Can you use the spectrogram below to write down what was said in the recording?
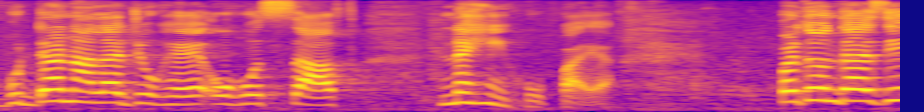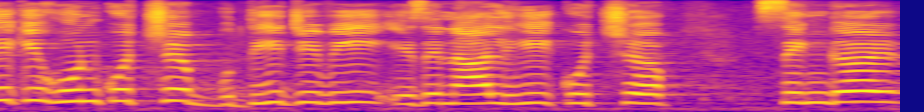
ਬੁੱਢਾ ਨਾਲਾ ਜੋ ਹੈ, ਉਹ ਸਾਫ਼ ਨਹੀਂ ਹੋ ਪਾਇਆ। ਪਰ ਤੁਹਾਨੂੰ ਦੱਸ ਦਈਏ ਕਿ ਹੁਣ ਕੁਝ ਬੁੱਧੀਜੀਵੀ ਇਸ ਦੇ ਨਾਲ ਹੀ ਕੁਝ ਸਿੰਗਰ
